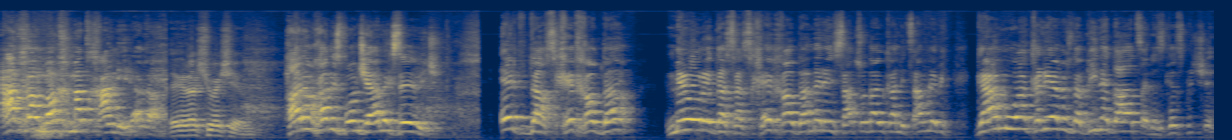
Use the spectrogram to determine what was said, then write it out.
ახა მახმად ხანი რაღა. ეგ რა შუაშია ჰარამ ხანის პონჩი ალექსეევიჩი. ერთ დას ხეხავდა, მეორე დასას ხეხავდა, მე საწოდავი ხანი წამლებით გამოაკლიავეს და ბინა დააწერეს გესმის შენ.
